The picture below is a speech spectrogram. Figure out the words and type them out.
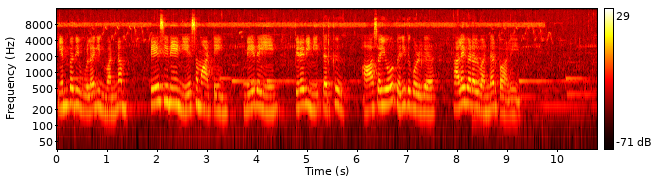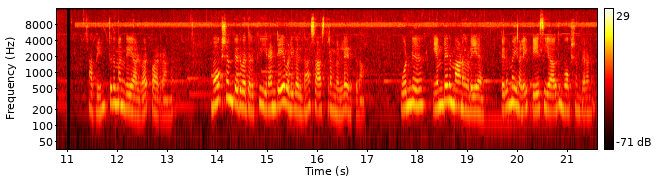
என்பது உலகின் வண்ணம் பேசினேன் ஏசமாட்டேன். வேதையேன் பிறவி நீத்தற்கு ஆசையோ பெரிது கொள்க அலைகடல் வண்ணர் பாலே. அப்படின்னு திருமங்கை ஆழ்வார் பாடுறாங்க. மோட்சம் பெறுவதற்கு இரண்டே வழிகள் தான் சாஸ்திரங்களில் இருக்குதான் ஒன்று எம்பெருமானுடைய பெருமைகளை பேசியாவது மோட்சம் பெறணும்.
